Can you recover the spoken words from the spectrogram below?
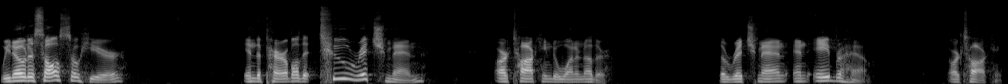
We notice also here in the parable that two rich men are talking to one another. The rich man and Abraham are talking.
